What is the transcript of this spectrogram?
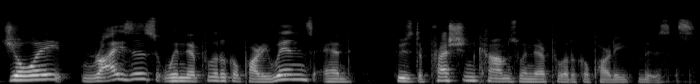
joy rises when their political party wins and whose depression comes when their political party loses.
